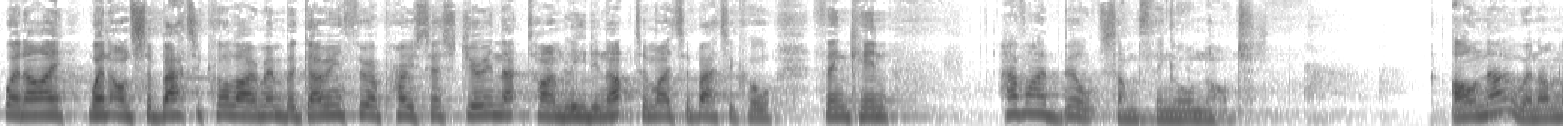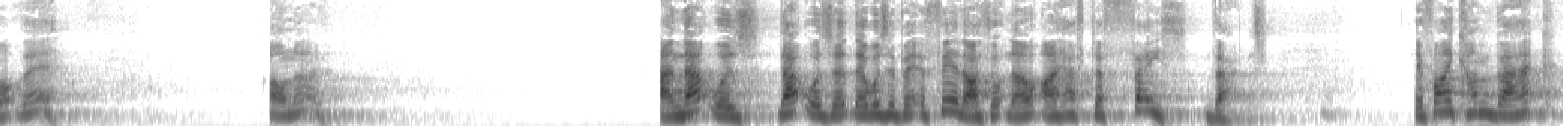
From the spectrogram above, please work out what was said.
when I went on sabbatical, I remember going through a process during that time leading up to my sabbatical, thinking, have I built something or not? I'll know when I'm not there. I'll know. And that was, that was a, there was a bit of fear. That I thought, no, I have to face that. If I come back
